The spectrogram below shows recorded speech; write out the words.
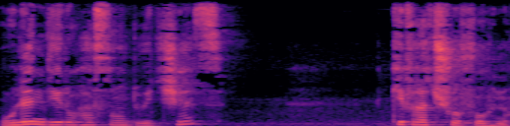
ولا نديروها ساندويتشات؟ كيف غتشوفوا هنا؟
